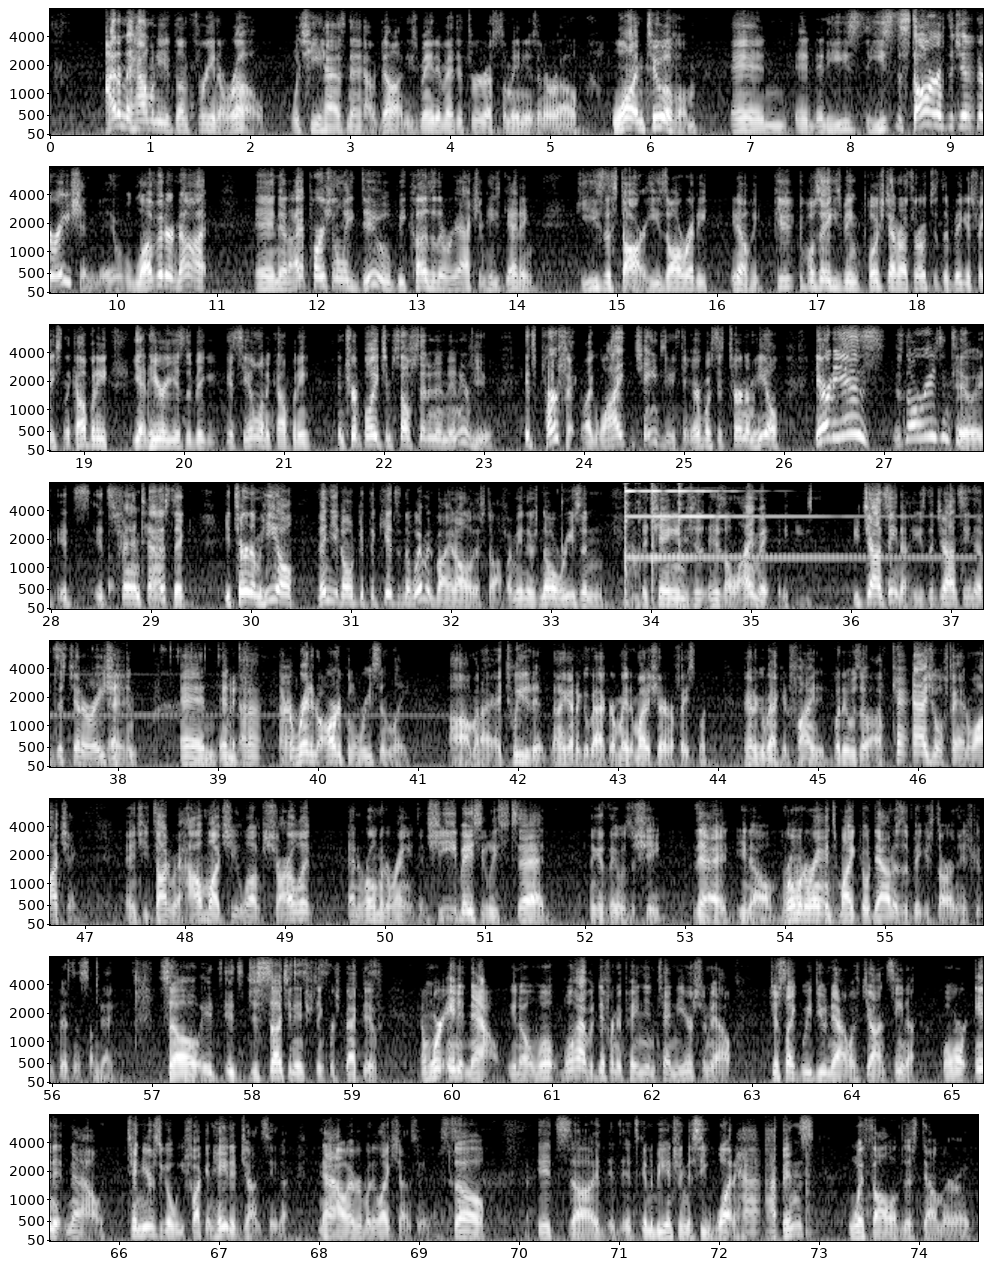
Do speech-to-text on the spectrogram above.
I don't know how many have done three in a row, which he has now done. He's main evented three WrestleManias in a row, won two of them, and and, and he's he's the star of the generation, love it or not. And and I personally do because of the reaction he's getting. He's the star. He's already, you know, he- people say he's being pushed down our throats as the biggest face in the company, yet here he is the biggest heel in the company. And Triple H himself said in an interview, it's perfect. Like, why change anything? Everybody's just turn him heel. He already is. There's no reason to. It, it's it's fantastic. You turn him heel, then you don't get the kids and the women buying all of his stuff. I mean, there's no reason to change his, his alignment. He's he's John Cena. He's the John Cena of this generation. And and, and I, I read an article recently, um, and I, I tweeted it, and I got to go back, or I might, I might have shared it on Facebook. I got to go back and find it. But it was a, a casual fan watching, and she talked about how much she loved Charlotte and Roman Reigns, and she basically said, I think I think it was a she, that you know Roman Reigns might go down as the biggest star in the history of the business someday. So it's it's just such an interesting perspective, and we're in it now. You know, we'll we'll have a different opinion ten years from now, just like we do now with John Cena. Well, we're in it now. Ten years ago, we fucking hated John Cena. Now everybody likes John Cena. So it's uh, it, it's going to be interesting to see what happens with all of this down the road.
